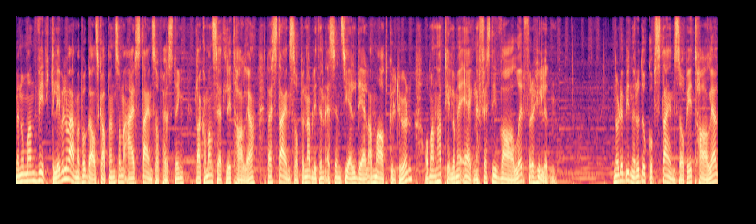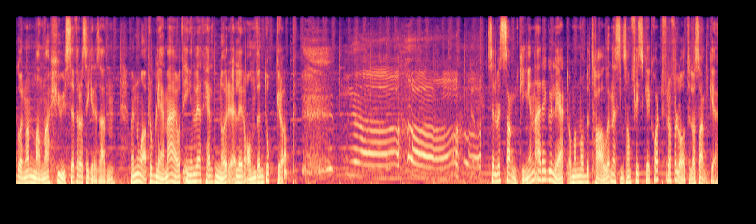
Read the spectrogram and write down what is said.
Men om man virkelig vil være med på galskapen som er steinsopphøsting, da kan man se til Italia, der steinsoppen er blitt en essensiell del av matkulturen, og man har til og med egne festivaler for å hylle den. Når det begynner å dukke opp steinsåpe i Italia, går man mann av huset for å sikre seg den. Men noe av problemet er jo at ingen vet helt når eller om den dukker opp. Selve sankingen er regulert, og man må betale nesten som fiskekort for å få lov til å sanke,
